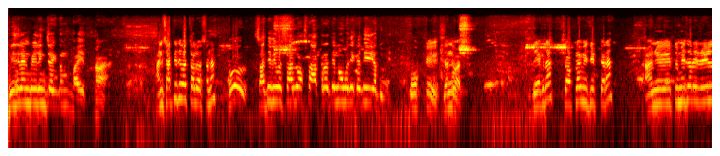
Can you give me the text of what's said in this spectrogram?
बिझीलँड बिल्डिंगच्या एकदम बाहेर. हा. आणि सातही दिवस चालू असतं ना? हो साती दिवस चालू असतं. अकरा ते नऊ मध्ये कधी या तुम्ही. ओके धन्यवाद. एकदा शॉपला व्हिजिट करा. आणि तुम्ही जर रील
